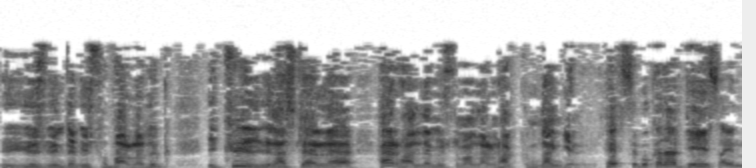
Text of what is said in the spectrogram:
Yüz binde biz toparladık. İki yüz bin askerle herhalde Müslümanların hakkından geliriz. Hepsi bu kadar değil sayın valimiz.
